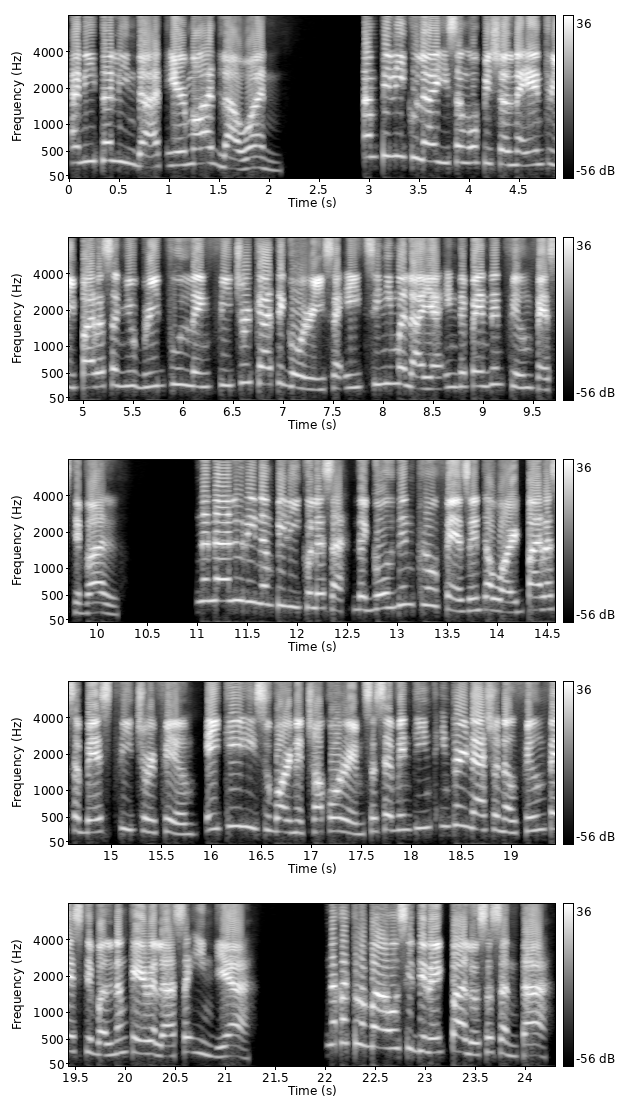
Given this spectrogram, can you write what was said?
Anita Linda at Irma Adlawan. Ang pelikula ay isang opisyal na entry para sa New Breed Full-Length Feature category sa 8th Cinemalaya Independent Film Festival. Nanalo rin ang pelikula sa The Golden Crow Pheasant Award para sa Best Feature Film, aka Suvarna Chakorim sa 17th International Film Festival ng Kerala sa India. Nakatrabaho si Direk Palo sa Santa.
